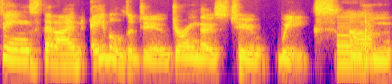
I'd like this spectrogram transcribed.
things that i'm able to do during those two weeks mm. um,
